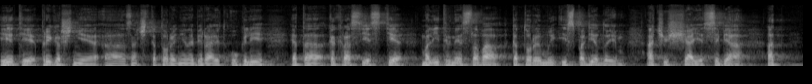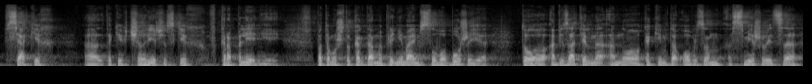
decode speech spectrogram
и эти пригоршни, э, значит, которые они набирают угли, это как раз есть те молитвенные слова, которые мы исповедуем, очищая себя от всяких э, таких человеческих вкраплений. Потому что когда мы принимаем Слово Божие, то обязательно оно каким-то образом смешивается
